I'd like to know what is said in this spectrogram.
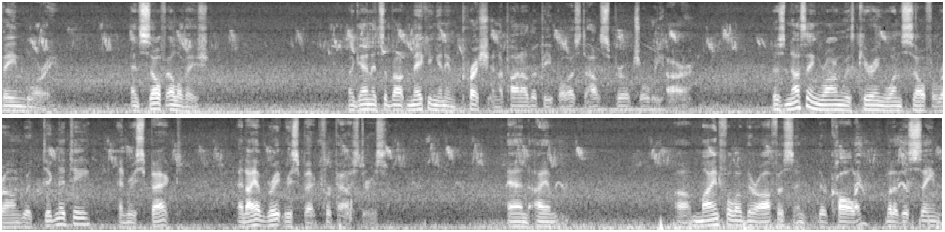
vainglory, and self-elevation. Again, it's about making an impression upon other people as to how spiritual we are. There's nothing wrong with carrying oneself around with dignity and respect, and I have great respect for pastors. And I am uh, mindful of their office and their calling, but at the same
